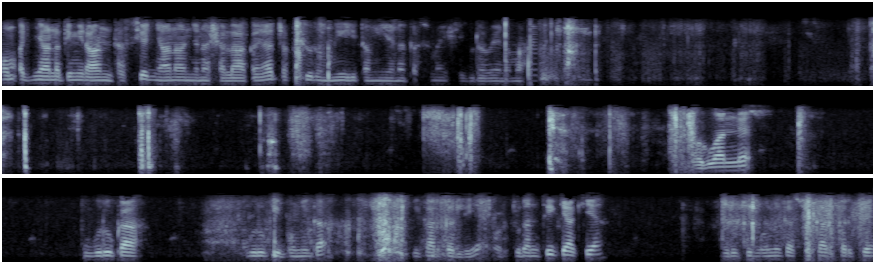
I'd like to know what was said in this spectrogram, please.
ओम अज्ञानतिमिरांधस्य ज्ञानांजन शलाकया चक्षुरुन्मीलितं येन तस्मै श्रीगुरवे नमः। भगवान ने गुरु का, गुरु की भूमिका स्वीकार कर ली है और तुरंत ही क्या किया? गुरु की भूमिका स्वीकार करके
